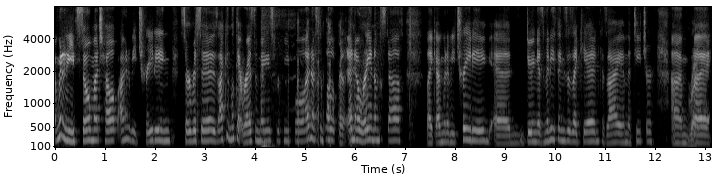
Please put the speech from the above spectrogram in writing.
I'm going to need so much help. I'm going to be trading services. I can look at resumes for people. I know some public, I know random stuff. Like I'm going to be trading and doing as many things as I can because I am a teacher. Um, Right.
